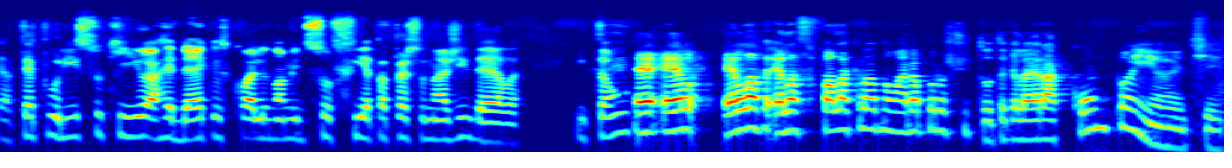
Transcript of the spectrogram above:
Até por isso que a Rebeca escolhe o nome de Sofia para personagem dela. Então, é, ela, ela, ela fala que ela não era prostituta, que ela era acompanhante.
